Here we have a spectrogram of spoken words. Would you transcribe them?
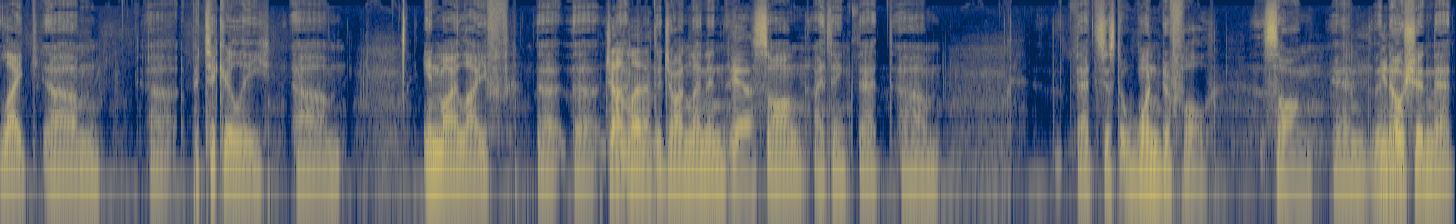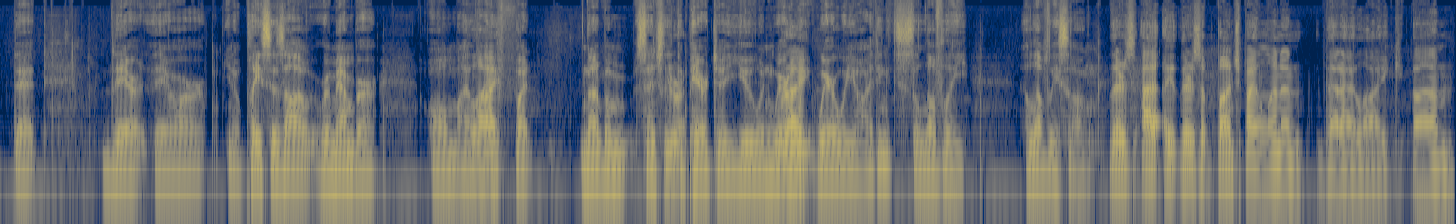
like um, uh, particularly um, in my life the the John the, Lennon. the John Lennon Yeah. song. I think that um, that's just a wonderful song, and the You know- notion that that there there are you know places I'll remember all my life, Life. but none of them essentially compared to you and where Right. we where we are. I think it's just a lovely a lovely song. There's I, I- there's a bunch by Lennon that I like. Um,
